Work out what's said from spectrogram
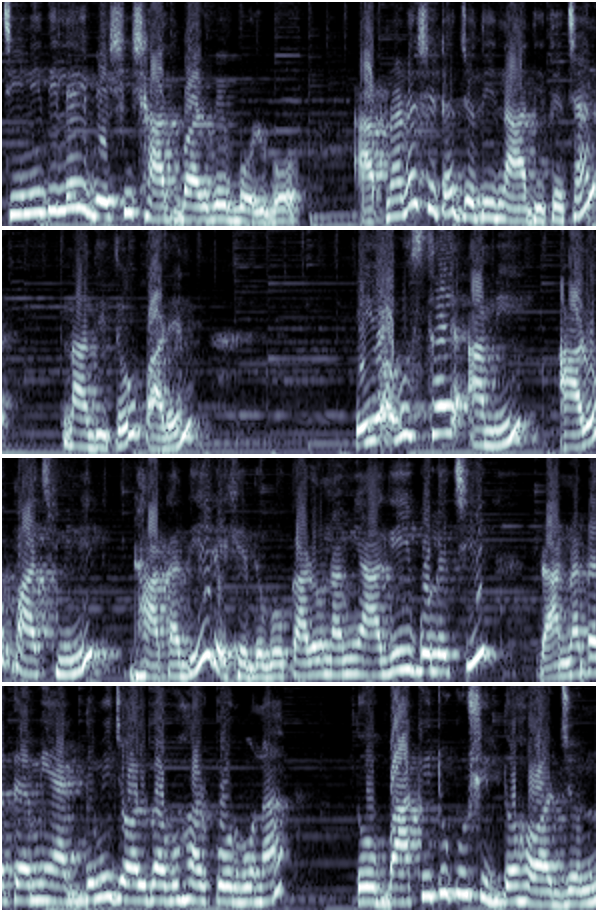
চিনি দিলেই বেশি স্বাদ বাড়বে বলব। আপনারা সেটা যদি না দিতে চান, না দিতেও পারেন। এই অবস্থায় আমি আরও পাঁচ মিনিট ঢাকা দিয়ে রেখে দেবো। কারণ আমি আগেই বলেছি, রান্নাটাতে আমি একদমই জল ব্যবহার করব না। তো বাকিটুকু সিদ্ধ হওয়ার জন্য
